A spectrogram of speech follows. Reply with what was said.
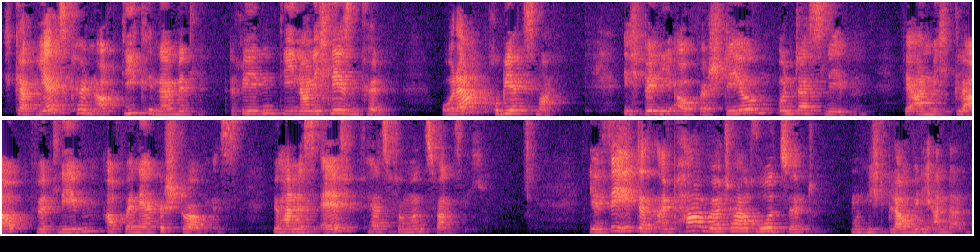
Ich glaube, jetzt können auch die Kinder mitreden, die noch nicht lesen können. Oder? Probiert's mal. Ich bin die Auferstehung und das Leben. Wer an mich glaubt, wird leben, auch wenn er gestorben ist. Johannes 11, Vers 25. Ihr seht, dass ein paar Wörter rot sind und nicht blau wie die anderen.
